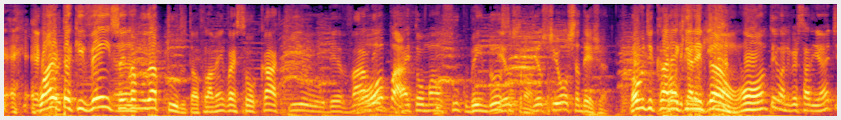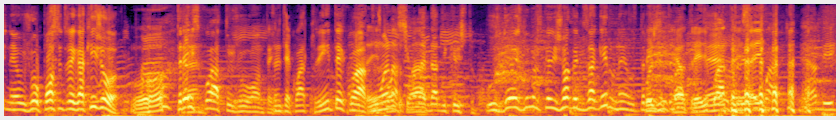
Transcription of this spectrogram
Quarta que vem, isso aí vai mudar tudo, tá? O Flamengo vai socar aqui o Deval. Opa! Vai tomar um suco bem doce. Deus, Deus te ouça, deixa. Vamos de carequinha, então. Ontem, o aniversariante, né? O Jô, posso entregar aqui, Jô? Oh. 3, 4 quanto, Ju, ontem? 34. 34. Um ano acima da idade de Cristo. Os dois números que ele joga de zagueiro, né? O 3 e 4. É, o 3 e 4, é, isso aí. É ali.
